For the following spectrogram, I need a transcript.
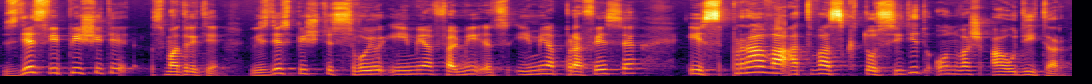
здесь вы пишете, смотрите, вы здесь пишете свое имя, фамилия, имя, профессия, и справа от вас, кто сидит, он ваш аудитор.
